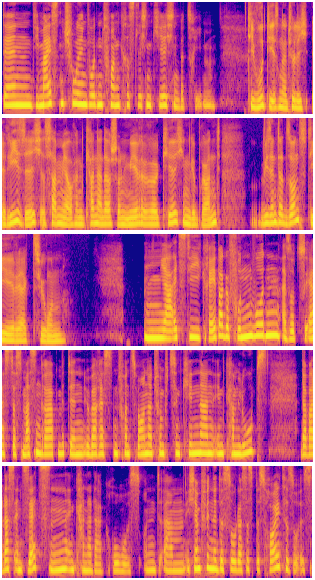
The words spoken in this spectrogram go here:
denn die meisten Schulen wurden von christlichen Kirchen betrieben. Die Wut, die ist natürlich riesig. Es haben ja auch in Kanada schon mehrere Kirchen gebrannt. Wie sind denn sonst die Reaktionen? Mm, ja, als die Gräber gefunden wurden, also zuerst das Massengrab mit den Überresten von 215 Kindern in Kamloops, da war das Entsetzen in Kanada groß. Und ähm, ich empfinde das so, dass es bis heute so ist.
